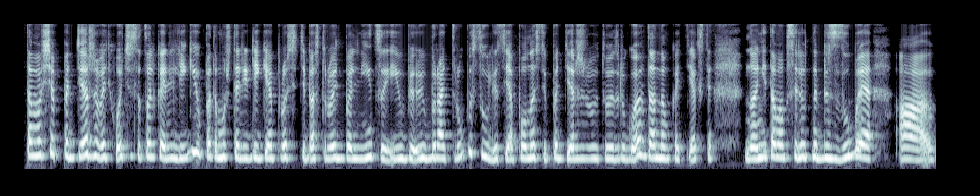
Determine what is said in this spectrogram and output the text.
Там вообще поддерживать хочется только религию, потому что религия просит тебя строить больницы и убирать трупы с улиц. Я полностью поддерживаю то и другое в данном контексте. Но они там абсолютно беззубые, а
